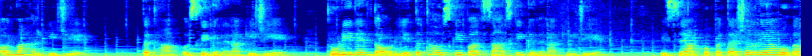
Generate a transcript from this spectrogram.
और बाहर कीजिए तथा उसकी गणना कीजिए। थोड़ी देर दौड़िए तथा उसके बाद सांस की गणना कीजिए। इससे आपको पता चल गया होगा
